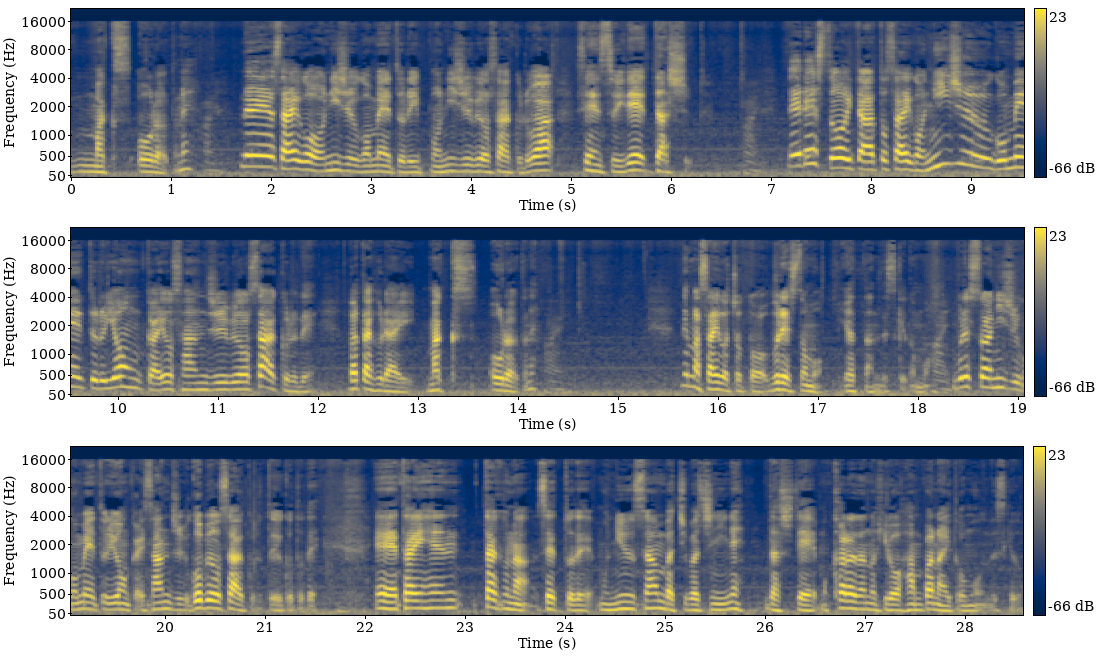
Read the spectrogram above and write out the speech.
マックス、オールアウトね。はいで、最後25メートル1本20秒サークルは潜水でダッシュ。はいで、レスト置いた後最後25メートル4回を30秒サークルでバタフライマックス、オールアウトね。はい。で、まあ最後ちょっとブレストもやったんですけども、はい。ブレストは25メートル4回35秒サークルということで、えー、大変タフなセットで、もう乳酸バチバチにね、出して、もう体の疲労半端ないと思うんですけど、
